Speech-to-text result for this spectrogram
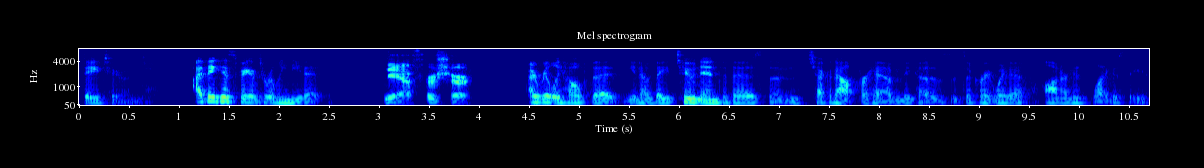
Stay tuned. I think his fans really need it. Yeah, for sure. I really hope that, you know, they tune into this and check it out for him because it's a great way to honor his legacy.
